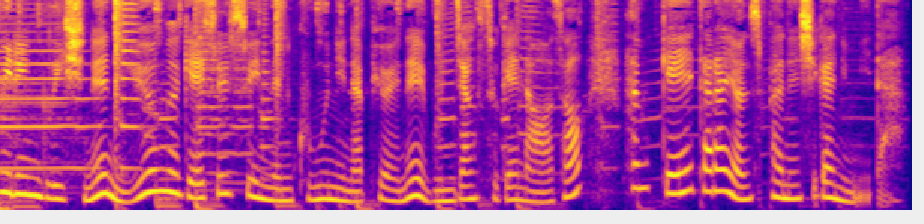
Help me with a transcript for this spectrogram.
Weedy English는 유용하게 쓸 수 있는 구문이나 표현을 문장 속에 넣어서 함께 따라 연습하는 시간입니다.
